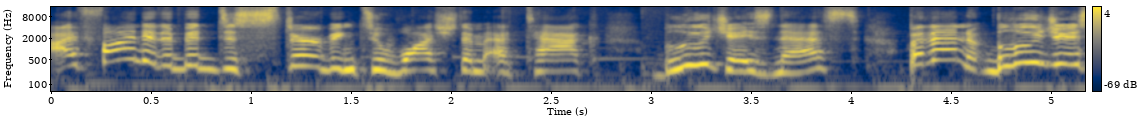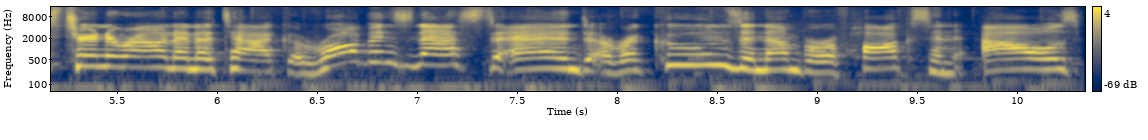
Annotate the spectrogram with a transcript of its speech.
I find it a bit disturbing to watch them attack blue jays' nests, but then blue jays turn around and attack robin's nest and raccoons, a number of hawks and owls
